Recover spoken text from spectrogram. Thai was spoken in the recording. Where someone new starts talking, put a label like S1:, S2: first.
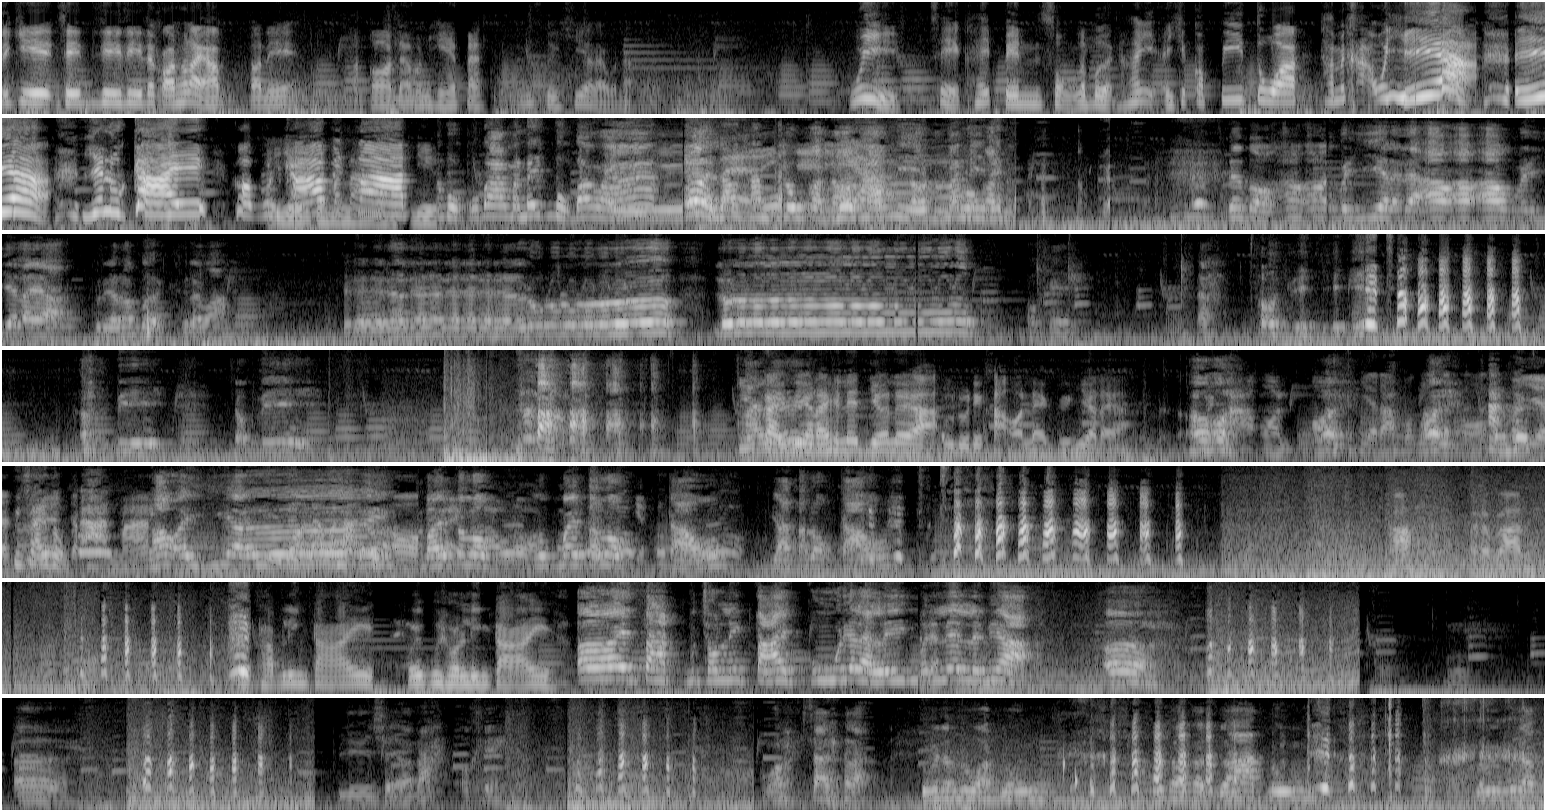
S1: ซิกีซีซีซีสกอร์เท่าไหร่ครับ ตอนนี้
S2: แล้วก็ดับเบิลเฮดแปด
S1: อันนี้คือเฮียอะไรวะน่ะวิเสกให้เป็นส่งระเบิดให้ไอ้เฮียก๊อปปี้ตัวทำให้ขาวเฮียเฮียเฮียลูกไก่ขอบคุณ
S2: ยื
S1: คนรับ
S2: กัน
S1: ไอ้
S2: มานาน
S1: สัตว์
S2: ยืน
S3: บุกกูบ้างมันไม่บุกบ้างวะ
S4: เฮ้ยเราทำลุงก่อน
S3: ดู
S4: น้อง
S3: น้
S4: น้
S3: อ
S4: องง
S3: ดี
S4: ดี
S3: มันดีเลย
S4: จะบอกเอาเอาเป็นเหี้ยอะไรเนี่ยเอาเอาเอาเป็นเหี้ยอะไรอะคุณเดี๋ยวระเบิดคืออะไรวะเดี๋ยวเดี๋ยวเดี๋ยวเดี๋ยวเดี๋ยวเดี๋ยวเดี๋ยวเดี๋ยวลุงลุงลุงลุงลุงลุงลุงลุงลุงลุงลุง เคอะโชคดีโชคดีโชคดี
S1: กี้ไก่มีอะไรให้เล่นเยอะเลยอะมึงดูดิขาอ่อนแรงคือเฮียอะไรอะ
S4: เอา
S2: ขาอ่อนอ่อ
S4: โอ้
S2: น
S4: ย
S5: เฮียดำพวกเรากัน
S2: อ่านพวกพี่ชายผมก็อ่านมา
S4: เอาไอ้เหี้ยเอ้ย
S5: บอกแล้วว่าหาจุดออก
S4: ไม่ตลกลุงไม่ตลกเก๋าอย่าตลกเก๋า
S1: อะมาทำงาน
S3: ทับลิงตาย เฮ้ยกูชนลิงตาย
S4: เอ้ยสัตว์มึงชนลิงตายกูเนี่ยแหละลิงไม่ได้เล่นเลยเนี่ย เออ เออกูยืนเฉยแล้วนะ โอเคว่าไม่ใช่แล้วล่ะกูเป็นตำรวจลุงกูยอมกับราดลุงลุงกูยอม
